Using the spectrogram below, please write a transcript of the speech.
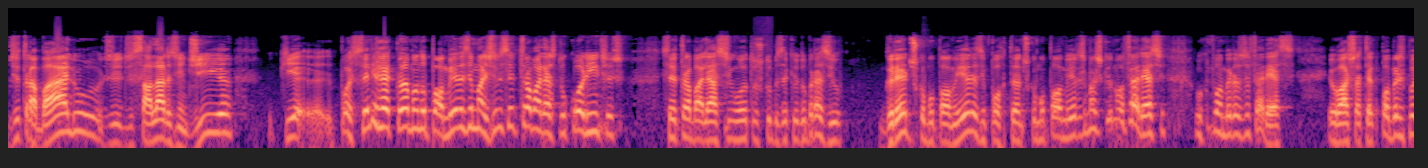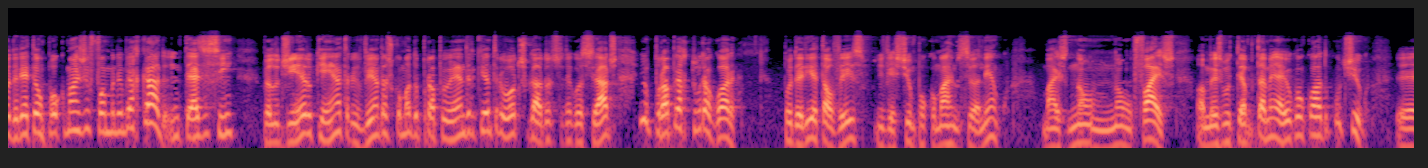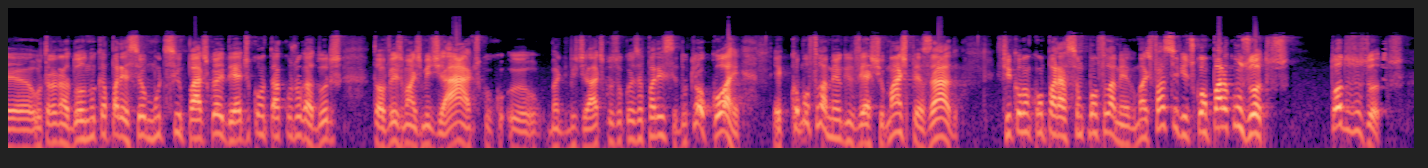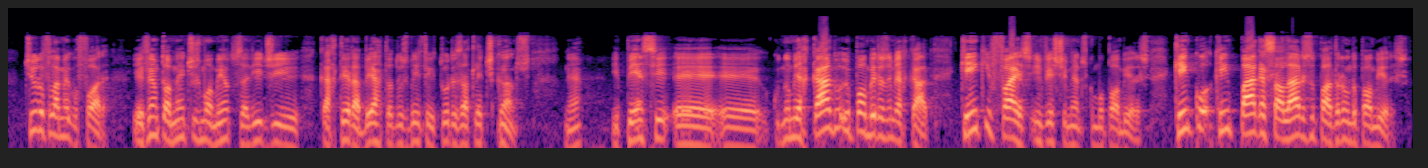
de trabalho, de, de, salários em dia. Que, pô, se ele reclama no Palmeiras, imagina se ele trabalhasse no Corinthians, se ele trabalhasse em outros clubes aqui do Brasil grandes como o Palmeiras, importantes como o Palmeiras, mas que não oferece o que o Palmeiras oferece. Eu acho até que o Palmeiras poderia ter um pouco mais de fome no mercado. Em tese, sim, pelo dinheiro que entra em vendas, como a do próprio Hendrick, entre outros garotos negociados, e o próprio Arthur agora. Poderia, talvez, investir um pouco mais no seu elenco, mas não, não faz, ao mesmo tempo também aí eu concordo contigo. É, o treinador nunca pareceu muito simpático a ideia de contar com jogadores talvez mais midiáticos, mais midiáticos ou coisa parecida. O que ocorre é que como o Flamengo investe mais pesado, fica uma comparação com o Flamengo. Mas faz o seguinte, compara com os outros, todos os outros. Tira o Flamengo fora. E, eventualmente, os momentos ali de carteira aberta dos benfeitores atleticanos. Né? E pense é, é, no mercado e o Palmeiras no mercado. Quem que faz investimentos como o Palmeiras? Quem, quem paga salários do padrão do Palmeiras?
